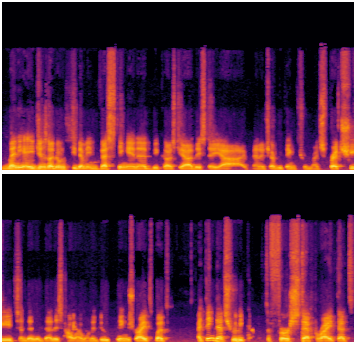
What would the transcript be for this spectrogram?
many agents, I don't see them investing in it because, yeah, they say, yeah, I manage everything through my spreadsheets and that, that is how I want to do things, right? But I think that's really kind of the first step, right? That's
